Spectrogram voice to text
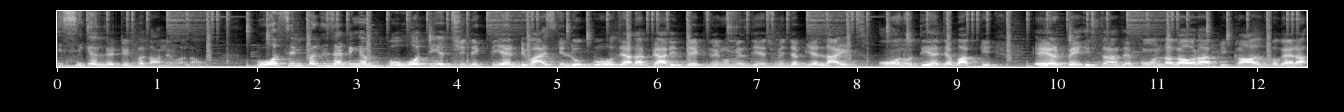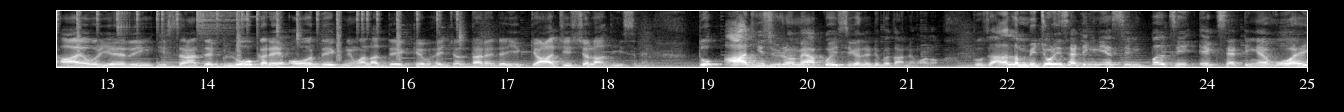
इसी के रिलेटेड बताने वाला हूँ। बहुत सिंपल सी सेटिंग है, बहुत ही अच्छी दिखती है डिवाइस की लुक बहुत ज़्यादा प्यारी देखने को मिलती है, इसमें जब ये लाइट्स ऑन होती है, जब आपकी एयर पे इस तरह से फ़ोन लगा और आपकी कॉल्स वगैरह आए और ये रिंग इस तरह से ग्लो करे और देखने वाला देख के भाई जलता रह जाए, ये क्या चीज़ चला दी इसने। तो आज की इस वीडियो में आपको इसी का रिलेटेड बताने वाला हूँ। तो ज़्यादा लंबी चौड़ी सेटिंग नहीं है सिंपल सी एक सेटिंग है, वो है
